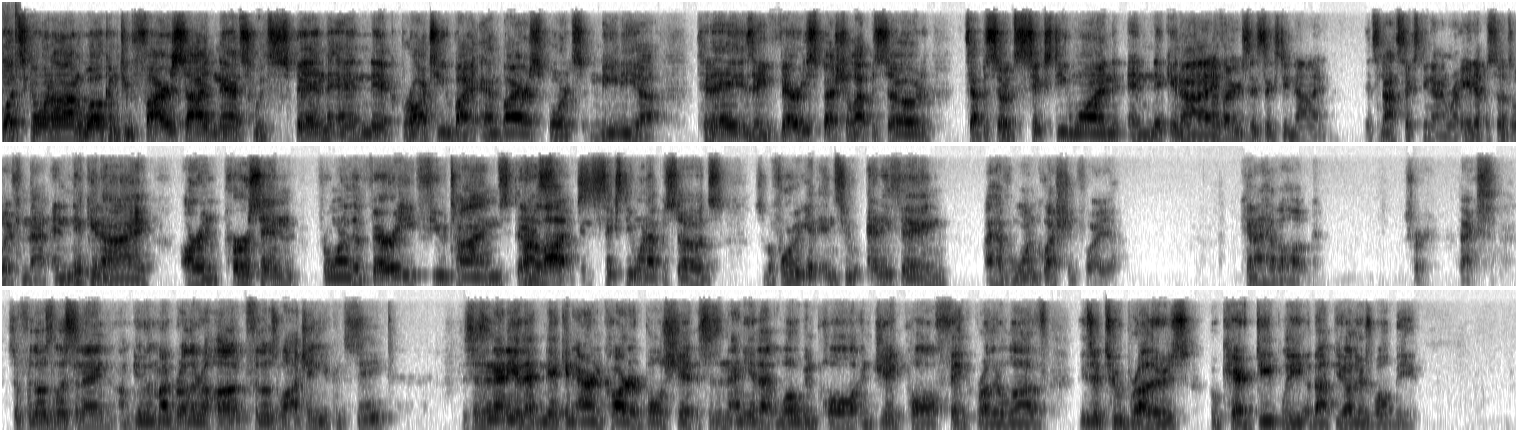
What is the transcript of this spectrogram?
What's going on? Welcome to Fireside Nets with Spen and Nick, brought to you by Empire Sports Media. Today is a very special episode. It's episode 61, and Nick and I, I thought you were going to say 69. it's not 69, we're eight episodes away from that. And Nick and I are in person for one of the very few times In our lives. in 61 episodes. So before we get into anything, I have one question for you. Can I have a hug? Sure. Thanks. So for those listening, I'm giving my brother a hug. For those watching, you can see this isn't any of that Nick and Aaron Carter bullshit. This isn't any of that Logan Paul and Jake Paul fake brother love. These are two brothers who care deeply about the other's well-being.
